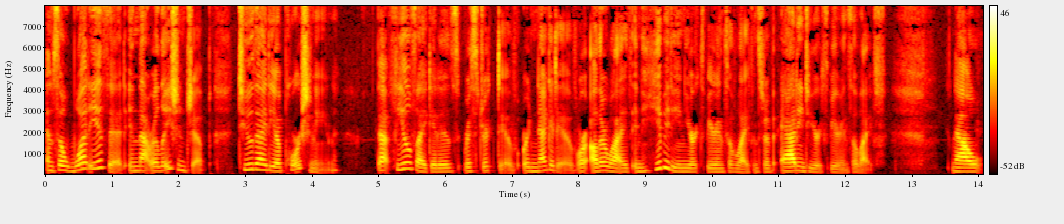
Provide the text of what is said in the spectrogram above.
And so, what is it in that relationship to the idea of portioning that feels like it is restrictive or negative or otherwise inhibiting your experience of life instead of adding to your experience of life. Now,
